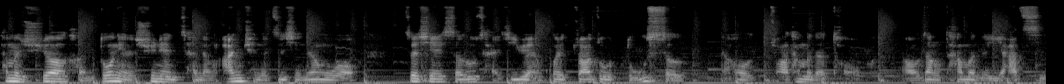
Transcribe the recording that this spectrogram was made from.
他们需要很多年的训练才能安全的执行任务哦。这些蛇毒采集员会抓住毒蛇，然后抓它们的头，然后让它们的牙齿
